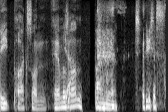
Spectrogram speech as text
eight bucks on Amazon. Yeah. Jeez.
